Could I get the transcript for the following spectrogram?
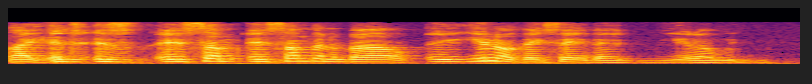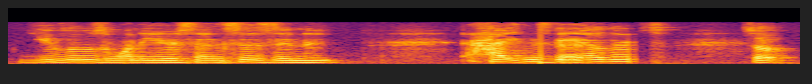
Like it's it's it's some it's something about you know they say that you know you lose one of your senses and it heightens the others. So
